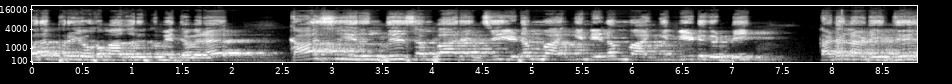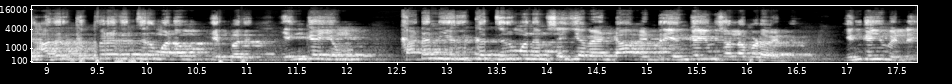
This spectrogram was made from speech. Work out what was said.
பதப்பிரயோகமாக இருக்குமே தவிர காசு இருந்து சம்பாரிச்சு இடம் வாங்கி நிலம் வாங்கி வீடு கட்டி கடன் அடைத்து அதற்கு பிறகு திருமணம் என்பது எங்கேயும் கடன் இருக்க திருமணம் செய்ய வேண்டாம் என்று எங்கேயும் சொல்லப்பட வேண்டும். எங்கேயும் இல்லை.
